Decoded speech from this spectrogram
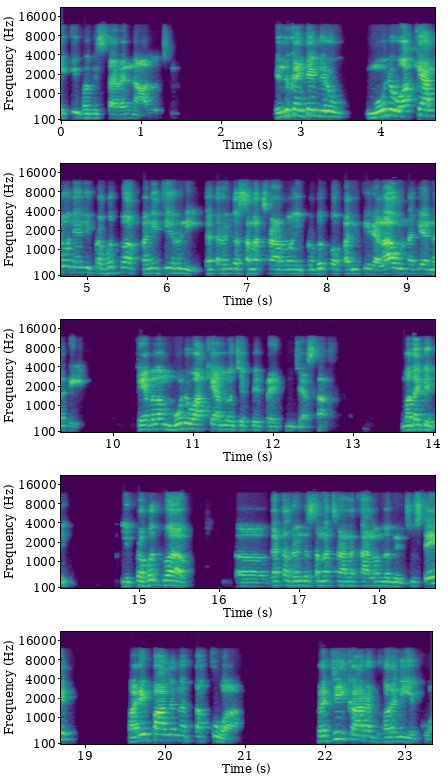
ఏకీభవిస్తారని నా ఆలోచన. ఎందుకంటే మీరు మూడు వాక్యాల్లో నేను ఈ ప్రభుత్వ పనితీరుని గత రెండు సంవత్సరాల్లో ఈ ప్రభుత్వ పనితీరు ఎలా ఉన్నది అన్నది కేవలం మూడు వాక్యాల్లో చెప్పే ప్రయత్నం చేస్తాను. మొదటిది ఈ ప్రభుత్వ గత రెండు సంవత్సరాల కాలంలో మీరు చూస్తే పరిపాలన తక్కువ ప్రతీకార ధోరణి ఎక్కువ.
